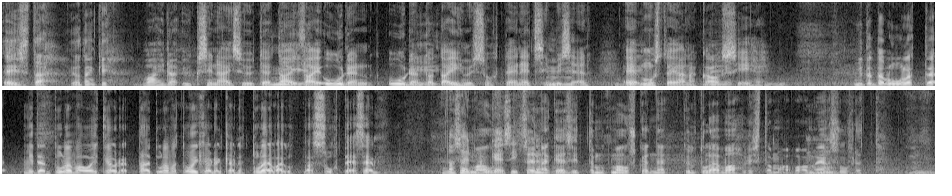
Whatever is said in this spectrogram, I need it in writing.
ei sitä jotenkin... Vaihda yksinäisyyteen niin. tai, tai uuden, uuden niin. tota, ihmissuhteen etsimiseen. Mm. Ei, musta ei ainakaan niin. ole siihen. Mm. Mitä te luulette, miten tuleva oikeuden, tai tulevat oikeudenkäynnit tulee vaikuttaa suhteeseen? No sen mä näkee sitten. Sen näkee sitten, mutta mä uskon, että ne kyllä tulee vahvistamaan vaan meidän mm. suhdetta. Mm.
